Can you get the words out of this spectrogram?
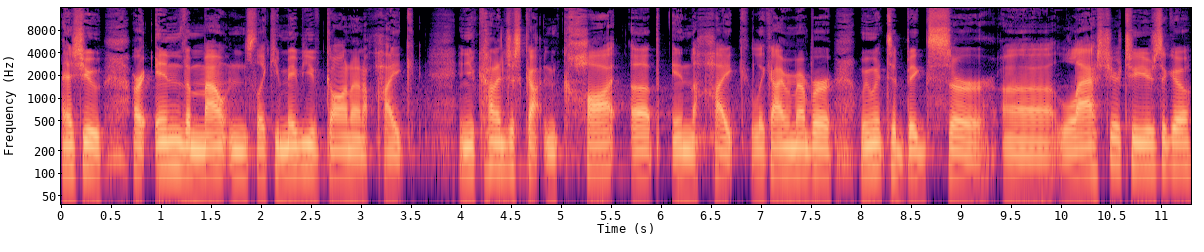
as you are in the mountains like you maybe you've gone on a hike and you kind of just gotten caught up in the hike. Like I remember we went to Big Sur uh, last year, two years ago.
